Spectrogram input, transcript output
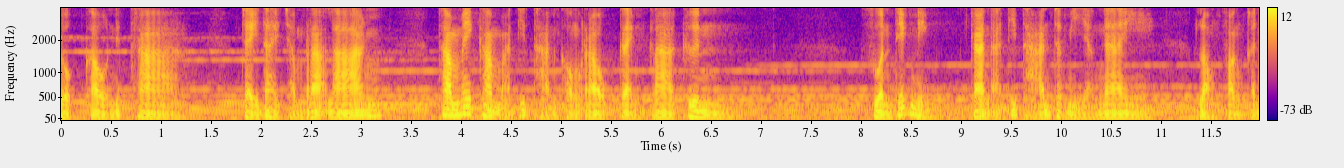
จบเข้านิทรา ใจได้ชำระล้างทำให้คำอธิษฐานของเราแกร่งกล้าขึ้น ส่วนเทคนิคการอธิษฐานจะมีอย่างไง ลองฟังกัน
